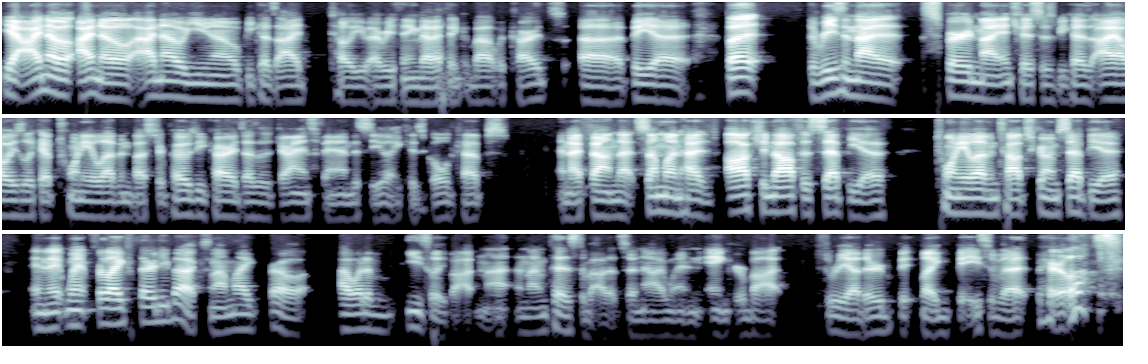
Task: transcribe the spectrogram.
Yeah, I know, I know, I know. You know because I tell you everything that I think about with cards. Uh, the uh, but the reason that spurred my interest is because I always look up 2011 Buster Posey cards as a Giants fan to see like his gold cups, and I found that someone had auctioned off a sepia 2011 Topps Chrome sepia, and it went for like 30 bucks, and I'm like, bro, I would have easily bought that, and I'm pissed about it. So now I went and anchor bought three other like base event parallels.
